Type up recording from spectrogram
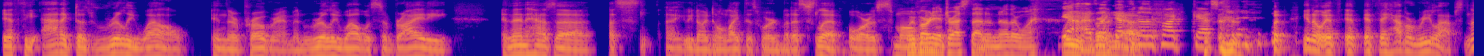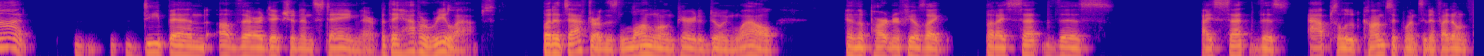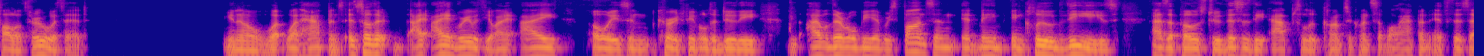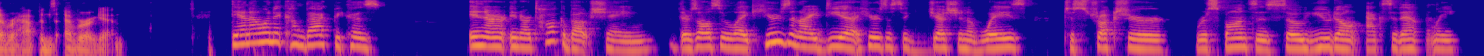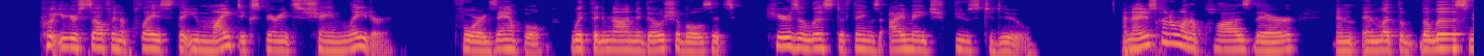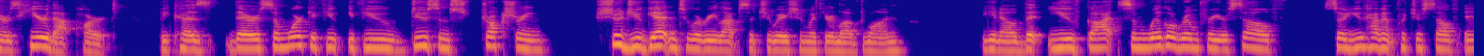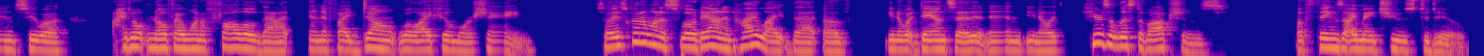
if the addict does really well in their program and really well with sobriety, and then has a a you know I don't like this word, but a slip or a small. We've already addressed that in another one. Yeah, I like that's yeah. another podcast. but you know, if, if if they have a relapse, not deep end of their addiction and staying there, but they have a relapse. But it's after this long, long period of doing well. And the partner feels like, but I set this, I set this absolute consequence. And if I don't follow through with it, you know, what what happens? And so there I, I agree with you. I I always encourage people to do the I there will be a response and it may include these as opposed to this is the absolute consequence that will happen if this ever happens ever again. Dan, I want to come back because in our in our talk about shame, there's also like here's an idea, here's a suggestion of ways to structure responses so you don't accidentally put yourself in a place that you might experience shame later. For example, with the non-negotiables, it's here's a list of things I may choose to do and I just kind of want to pause there and and let the, the listeners hear that part because there's some work if you if you do some structuring should you get into a relapse situation with your loved one you know that you've got some wiggle room for yourself so you haven't put yourself into a i don't know if i want to follow that and if i don't will i feel more shame? So i just kind of want to slow down and highlight that of you know what dan said and, and you know it, here's a list of options of things i may choose to do.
